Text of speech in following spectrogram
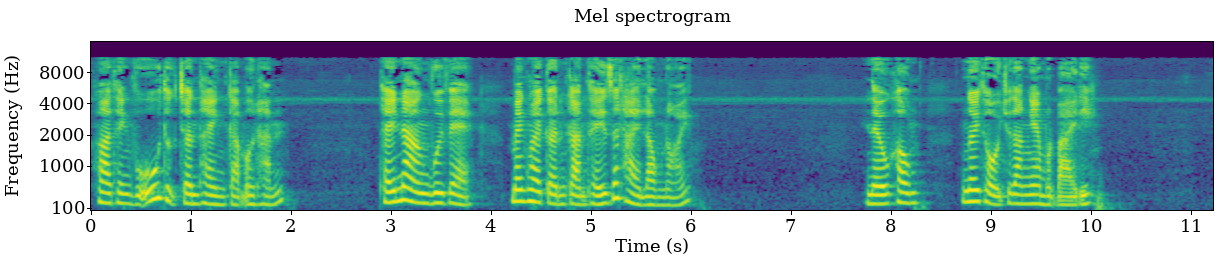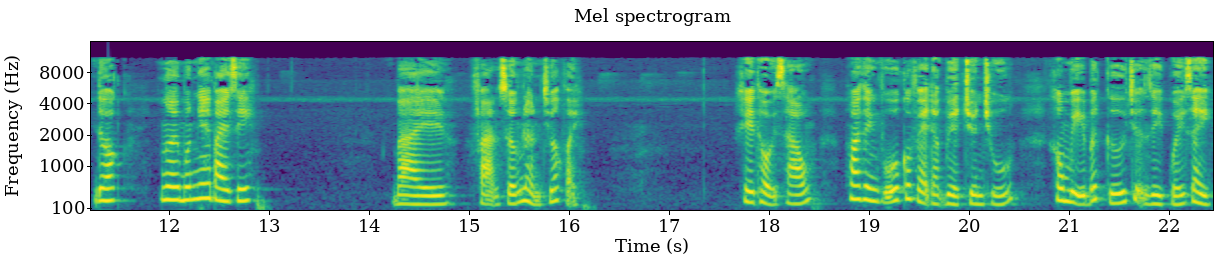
Hòa Thành Vũ thực chân thành cảm ơn hắn. Thấy nàng vui vẻ, Mạnh Hoài Cần cảm thấy rất hài lòng nói. Nếu không, ngươi thổi cho ta nghe một bài đi. Được, ngươi muốn nghe bài gì? Bài phản sướng lần trước vậy. Khi thổi sáo, Hoa Thanh Vũ có vẻ đặc biệt chuyên chú, không bị bất cứ chuyện gì quấy rầy.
